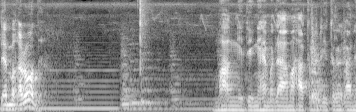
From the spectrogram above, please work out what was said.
දැම්ම කනවද? මං ඉතින් හැමදාම හතරට විතර කන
